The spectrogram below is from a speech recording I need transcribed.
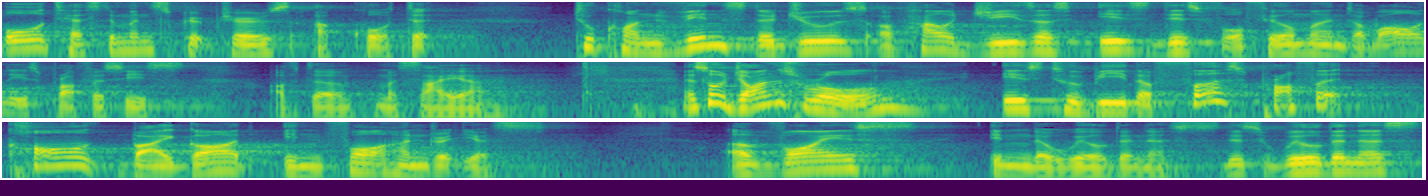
Old Testament scriptures are quoted to convince the Jews of how Jesus is this fulfillment of all these prophecies of the Messiah. And so John's role is to be the first prophet called by God in 400 years. A voice in the wilderness. This wilderness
